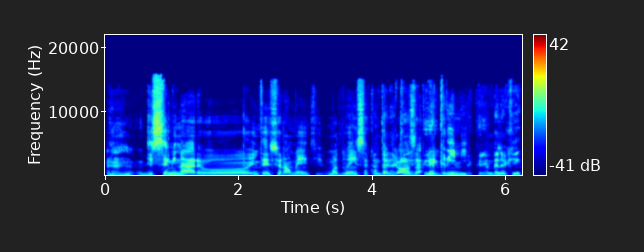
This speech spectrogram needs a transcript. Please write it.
disseminar o, intencionalmente uma doença contagiosa é crime. É crime. É crime. Também aqui.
